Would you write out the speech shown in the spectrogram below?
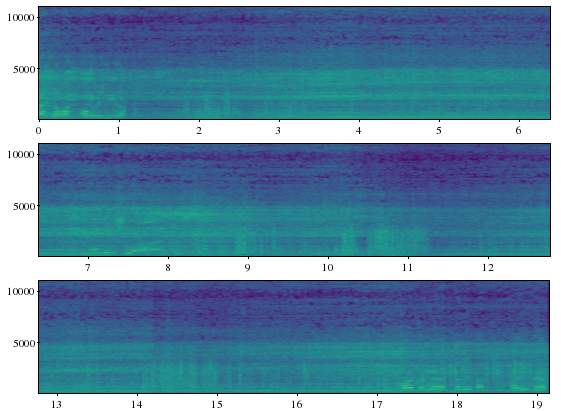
ถ่ายระวังของลิงครับมุมนี้สวยมาครั้งแรก ไม่ได้อัดคลิปไว้ครับ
